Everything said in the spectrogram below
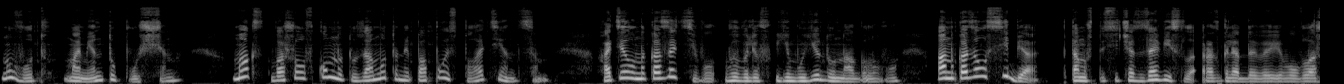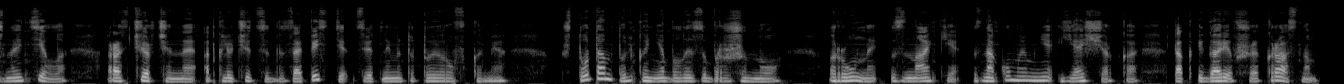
Ну вот, момент упущен. Макс вошел в комнату, замотанный по пояс полотенцем. Хотела наказать его, вывалив ему еду на голову, а наказал себя, потому что сейчас зависла, разглядывая его влажное тело, расчерченное от ключицы до запястья цветными татуировками. Что там только не было изображено. Руны, знаки, знакомая мне ящерка, так и горевшая красным,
